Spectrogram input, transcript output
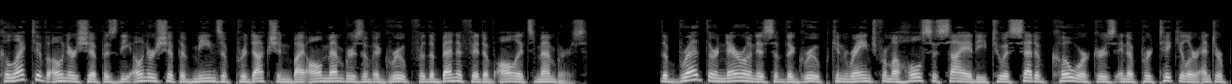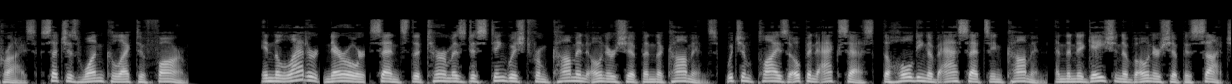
Collective ownership is the ownership of means of production by all members of a group for the benefit of all its members. The breadth or narrowness of the group can range from a whole society to a set of co-workers in a particular enterprise such as one collective farm. In the latter narrower sense the term is distinguished from common ownership and the commons, which implies open access, the holding of assets in common, and the negation of ownership as such.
